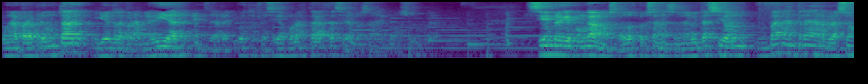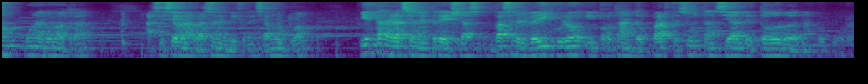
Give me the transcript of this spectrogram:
una para preguntar y otra para mediar entre la respuesta ofrecida por las cartas y la persona de consulta. Siempre que pongamos a dos personas en una habitación, van a entrar en relación una con otra, así sea una relación en diferencia mutua, y esta relación entre ellas va a ser el vehículo y por tanto parte sustancial de todo lo demás que ocurre.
